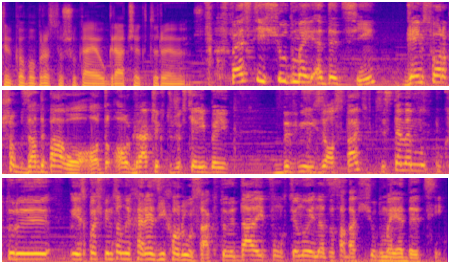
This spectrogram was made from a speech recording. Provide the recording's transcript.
tylko po prostu szukają graczy, którym W kwestii siódmej edycji Games Workshop zadbało o, o graczy, którzy chcieliby by w niej zostać, systemem, który jest poświęcony herezji Horusa, który dalej funkcjonuje na zasadach siódmej edycji.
